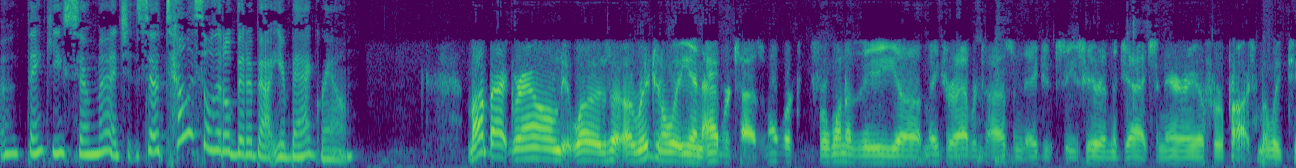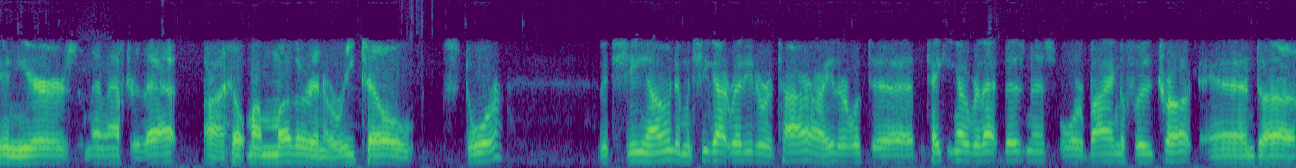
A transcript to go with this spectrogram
Oh, thank you so much. So tell us a little bit about your background. My background was originally in advertising. I worked for one of the uh, major advertising agencies here in the Jackson area for approximately 10 years. And then after that, I helped my mother in a retail store that she owned. And when she got ready to retire, I either looked at taking over that business or buying a food truck. And uh,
